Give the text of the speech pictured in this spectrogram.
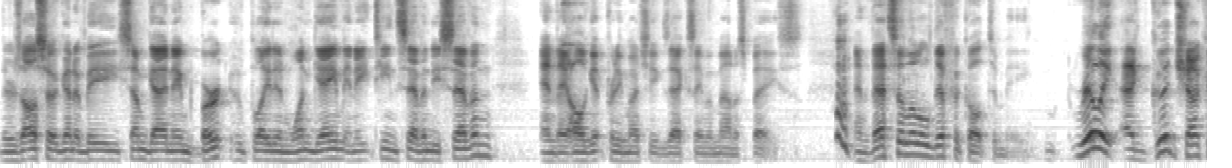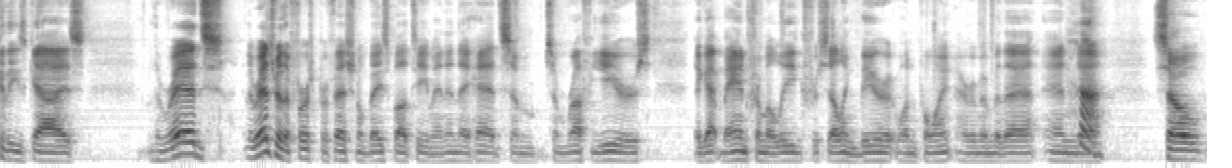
there's also going to be some guy named Bert who played in one game in 1877, and they all get pretty much the exact same amount of space. and that's a little difficult to me. Really, a good chunk of these guys, the Reds, the Reds were the first professional baseball team, and then they had some some rough years. They got banned from a league for selling beer at one point. I remember that, and uh, so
